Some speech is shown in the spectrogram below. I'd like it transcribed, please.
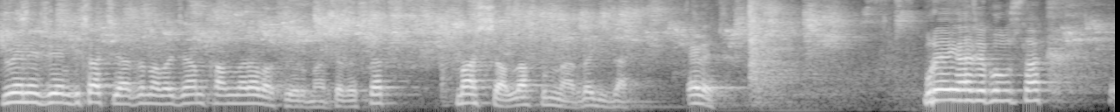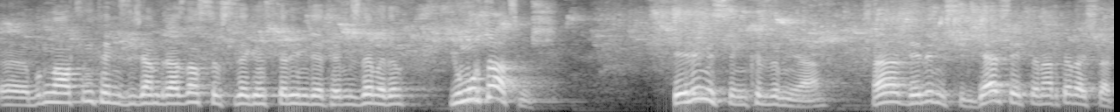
güveneceğim birkaç yerden alacağım kanlara bakıyorum arkadaşlar. Maşallah bunlar da güzel. Evet. Buraya gelecek olursak e, bunun altını temizleyeceğim. Birazdan sırf size göstereyim diye temizlemedim. Yumurta atmış. Deli misin kızım ya? Ha deli misin? Gerçekten arkadaşlar.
